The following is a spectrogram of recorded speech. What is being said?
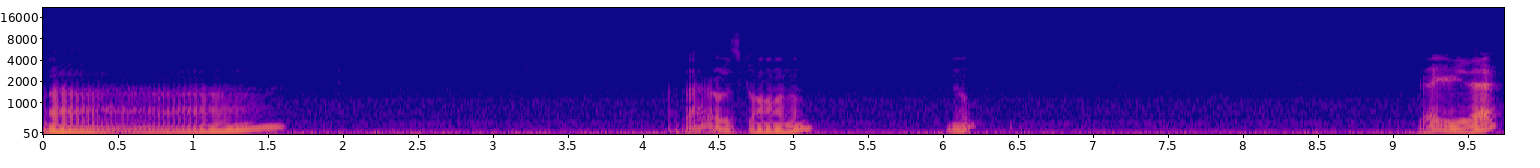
Uh, Was calling him. Nope. Greg, are you there?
